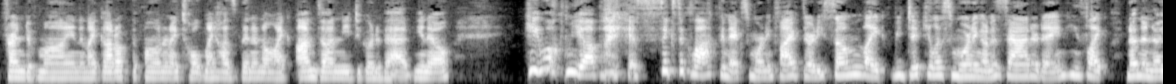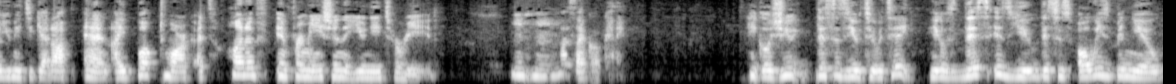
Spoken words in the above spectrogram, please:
friend of mine. And I got off the phone and I told my husband, and I'm like, I'm done, need to go to bed, you know? he woke me up like at six o'clock the next morning, five thirty, some like ridiculous morning on a Saturday, and he's like, "No, no, no, you need to get up." And I booked Mark a ton of information that you need to read. Mm-hmm. I was like, "Okay." He goes, "You, this is you to a T." He goes, "This is you. This has always been you."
